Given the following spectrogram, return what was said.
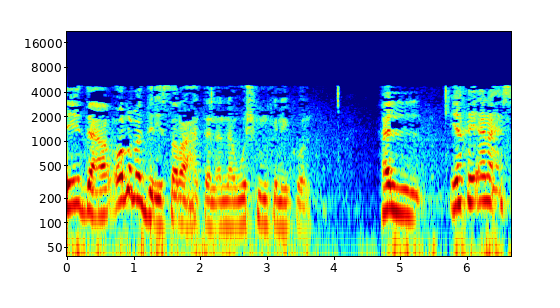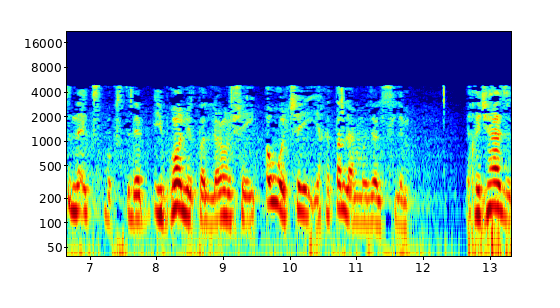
يدعى والله ما أدري صراحة أنه وش ممكن يكون. هل يا أخي أنا أحس إن إكس بوكس يبغون يطلعون شيء. أول شيء يا أخي طلع موديل slim يا أخي جهاز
